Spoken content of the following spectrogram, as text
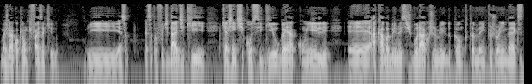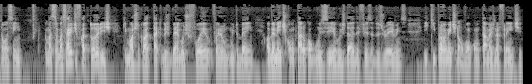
mas não é qualquer um que faz aquilo. E essa, essa profundidade que, que a gente conseguiu ganhar com ele é, acaba abrindo esses buracos no meio do campo também para os running backs. Então, assim, uma, são uma série de fatores que mostram que o ataque dos Bengals foi, foi muito bem. Obviamente, contaram com alguns erros da defesa dos Ravens e que provavelmente não vão contar mais na frente,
